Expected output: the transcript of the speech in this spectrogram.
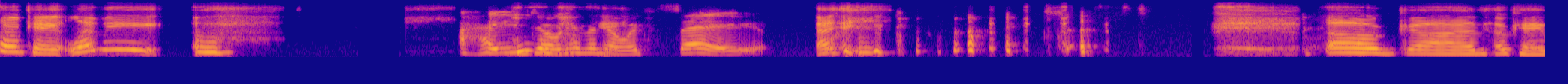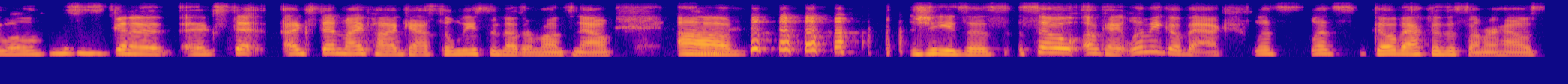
okay, let me. I don't even know what to say. I- oh god. Okay well this is gonna extend extend my podcast at least another month now. Um jesus. So okay let me go back. Let's let's go back to the summer house.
